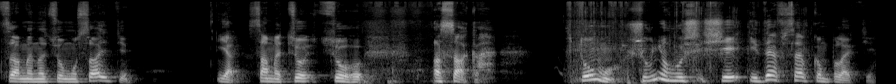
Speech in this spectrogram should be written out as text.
саме на цьому сайті, як саме цього Асака, в тому, що в нього ще йде все в комплекті.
